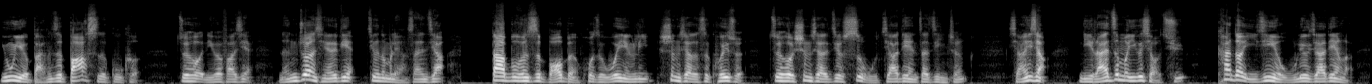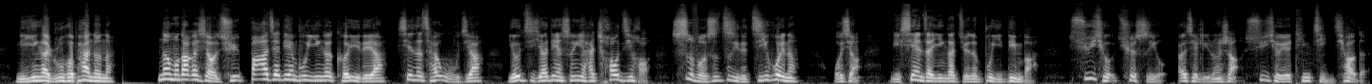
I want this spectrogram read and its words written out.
拥有百分之八十的顾客。最后你会发现，能赚钱的店就那么两三家，大部分是保本或者微盈利，剩下的是亏损。最后剩下的就四五家店在竞争。想一想，你来这么一个小区，看到已经有五六家店了，你应该如何判断呢？那么大个小区，八家店铺应该可以的呀，现在才五家，有几家店生意还超级好，是否是自己的机会呢？我想你现在应该觉得不一定吧？需求确实有，而且理论上需求也挺紧俏的，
